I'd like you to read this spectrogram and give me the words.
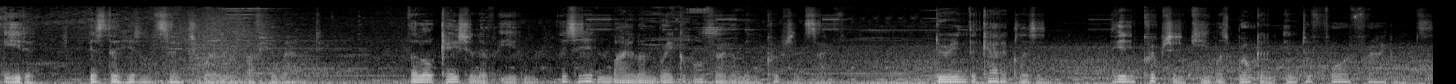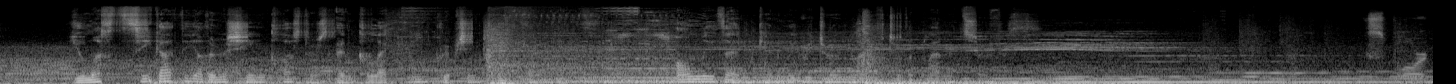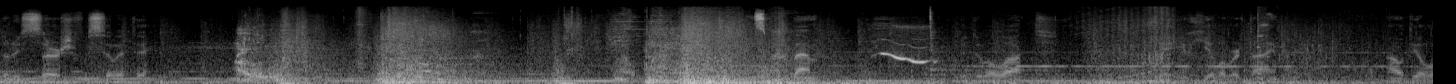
Eden is the hidden sanctuary of humanity. The location of Eden is hidden by an unbreakable Vernam encryption cipher. During the cataclysm, the encryption key was broken into four fragments. You must seek out the other machine clusters and collect the encryption key fragments. Only then can we return life facility. Them. You do a lot. Okay, you heal over time.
